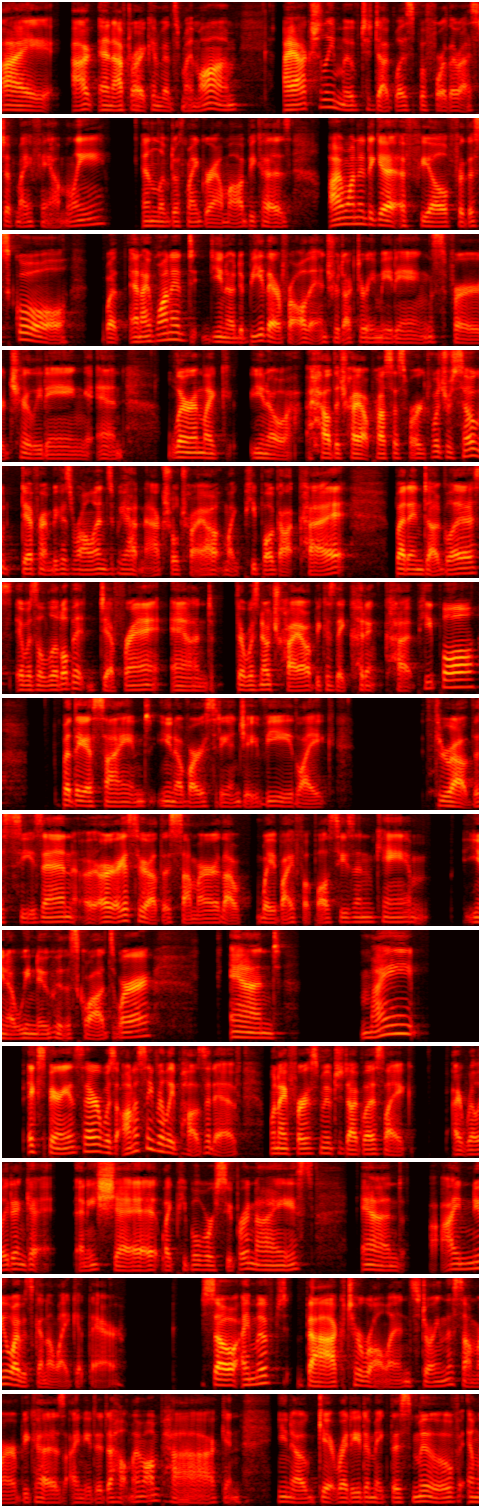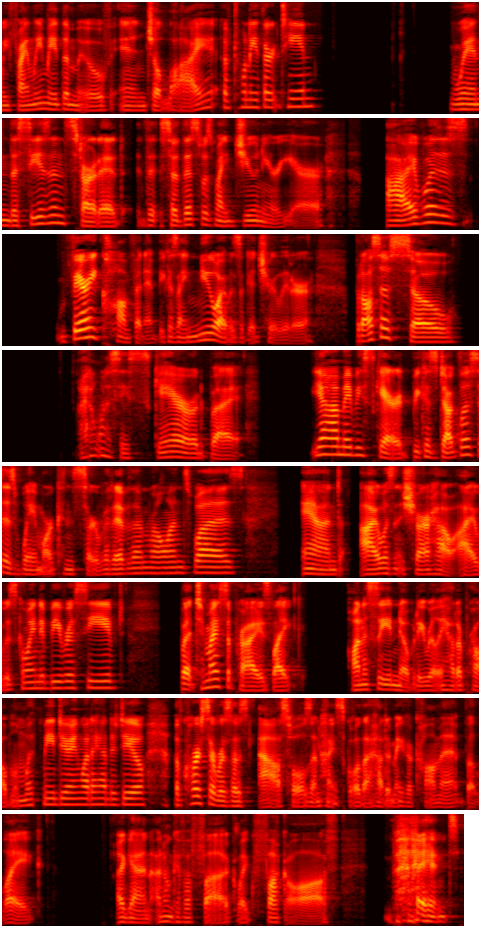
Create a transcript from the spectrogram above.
I, and after I convinced my mom, I actually moved to Douglas before the rest of my family and lived with my grandma because I wanted to get a feel for the school, what and I wanted, you know, to be there for all the introductory meetings for cheerleading and learn like you know how the tryout process worked which was so different because rawlins we had an actual tryout and like people got cut. But in douglas it was a little bit different and there was no tryout because they couldn't cut people but they assigned you know varsity and jv like throughout the season or i guess throughout the summer that way by football season came you know we knew who the squads were. And my experience there was honestly really positive. When I first moved to Douglas, like I really didn't get any shit. Like people were super nice and I knew I was going to like it there. So I moved back to Rawlins during the summer because I needed to help my mom pack and, you know, get ready to make this move. And we finally made the move in July of 2013. When the season started, so this was my junior year, I was very confident because I knew I was a good cheerleader, but also so, I don't want to say scared, but yeah, maybe scared because Douglas is way more conservative than Rawlins was. And I wasn't sure how I was going to be received. But to my surprise, like honestly, nobody really had a problem with me doing what I had to do. Of course, there was those assholes in high school that had to make a comment, but like, again, I don't give a fuck. Like, fuck off. But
